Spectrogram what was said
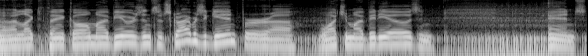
So I'd like to thank all my viewers and subscribers again for uh, watching my videos and and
